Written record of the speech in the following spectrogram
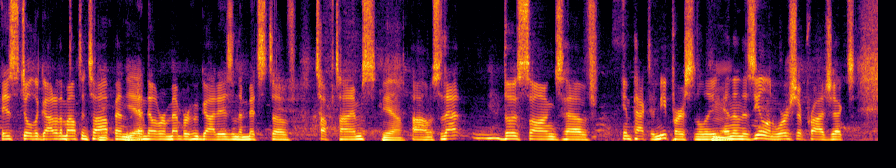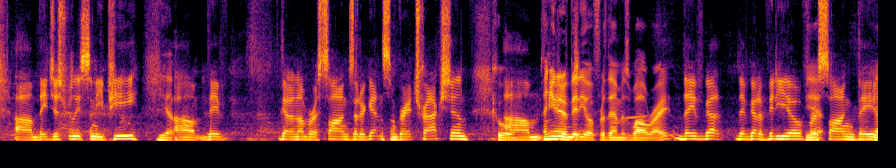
is still the God of the mountaintop, and, Yeah. and they'll remember who God is in the midst of tough times. Yeah. Um, so that those songs have impacted me personally. Hmm. And then the Zealand Worship Project, um, they just released an EP. Yep. Um, they've got a number of songs that are getting some great traction. Cool. Um, and you did a video for them as well, right? They've got they've got a video for Yeah. a song they Yeah.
